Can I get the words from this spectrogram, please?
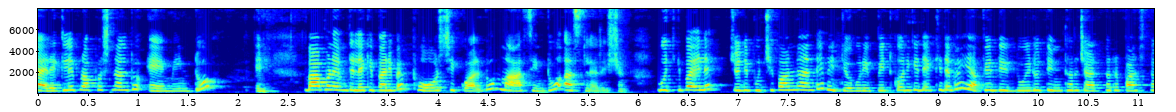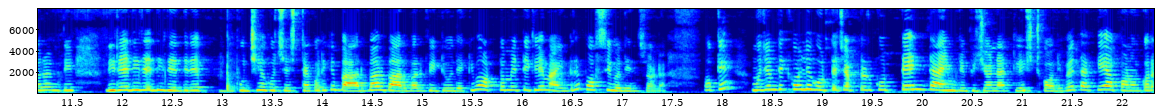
directly proportional to M into A বা ଆପଣ ଏମିତି ଲେଖିପାରିବେ force equal to mass into acceleration ବୁଝିପାରିଲେ ଯଦି ବୁଝିପାରୁନାହାନ୍ତି ଭିଡ଼ିଓକୁ ରିପିଟ୍ କରିକି ଦେଖିଦେବେ ୟା ଫିର୍ ଦୁଇରୁ ତିନି ଥର ଚାରି ଥର ପାଞ୍ଚ ଥର ଏମିତି ଧୀରେ ଧୀରେ ଧୀରେ ଧୀରେ ବୁଝିବାକୁ ଚେଷ୍ଟା କରିକି ବାର ବାର ବାର ବାର ଭିଡ଼ିଓ ଦେଖିବେ ଅଟୋମେଟିକଲି ମାଇଣ୍ଡରେ ବସିବ ଜିନିଷଟା ଓକେ ମୁଁ ଯେମିତି କହିଲି ଗୋଟେ ଚାପ୍ଟରକୁ ten time revision at least କରିବେ ତାକି ଆପଣଙ୍କର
